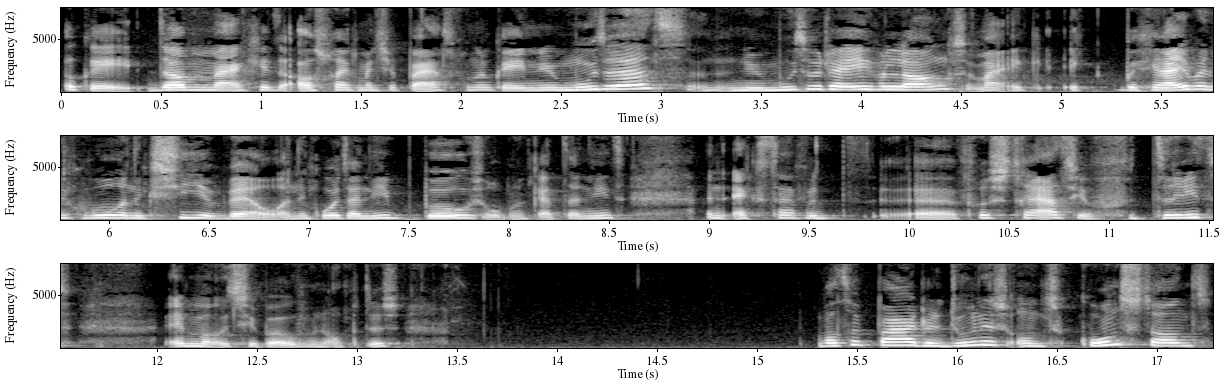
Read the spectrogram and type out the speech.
Oké, dan maak je de afspraak met je paard van oké, nu moet het. Nu moeten we er even langs. Maar ik, ik begrijp en ik hoor en ik zie je wel. En ik word daar niet boos op. Ik heb daar niet een extra uh, frustratie of verdriet emotie bovenop. Dus wat de paarden doen is ons constant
